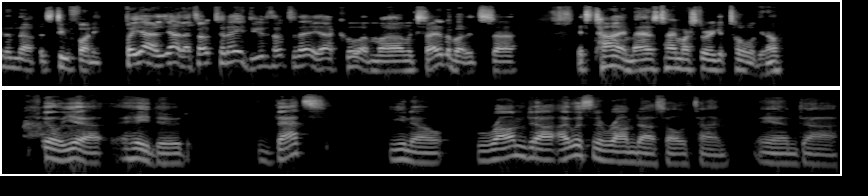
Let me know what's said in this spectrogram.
get enough. It's too funny. But yeah, yeah, that's out today, dude. It's out today. Yeah, cool. I'm uh, I'm excited about it. It's uh, it's time, man. It's time our story get told. You know. Phil, yeah. Hey, dude. That's, you know, Ram Dass. I listen to Ram Dass all the time. And uh,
